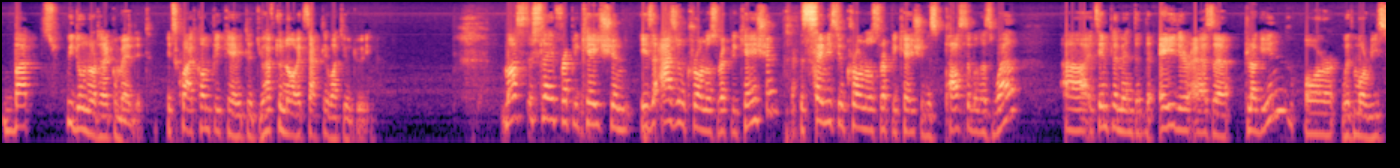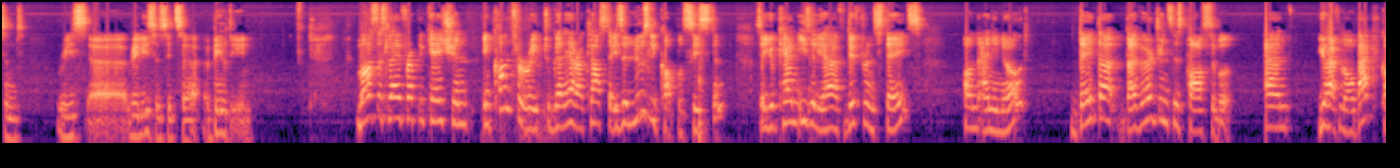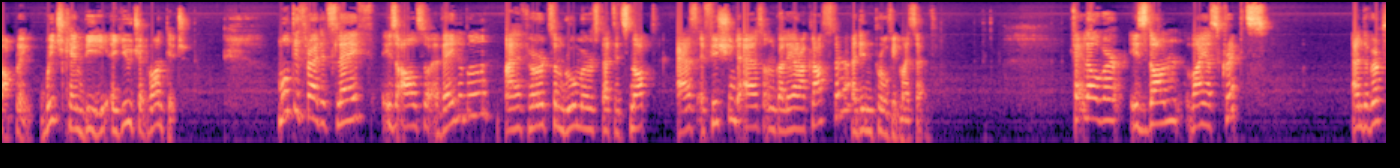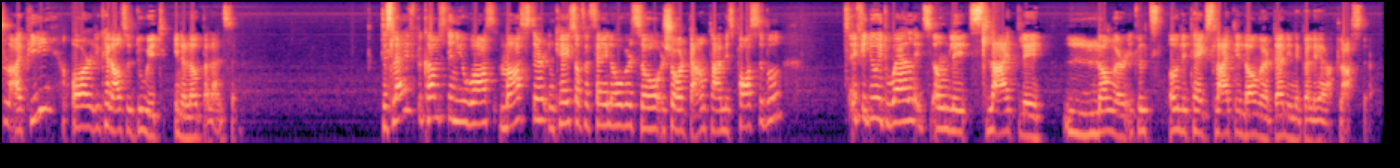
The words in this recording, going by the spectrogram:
but we do not recommend it. It's quite complicated. You have to know exactly what you're doing. Master-slave replication is asynchronous replication. The semi-synchronous replication is possible as well. Uh, it's implemented either as a plugin or with more recent re uh, releases, it's a, built-in. Master-slave replication, in contrary to Galera cluster, is a loosely coupled system. So you can easily have different states on any node. Data divergence is possible. And you have no back coupling, which can be a huge advantage. Multi-threaded slave is also available. I have heard some rumors that it's not as efficient as on Galera cluster. I didn't prove it myself. Failover is done via scripts and the virtual IP, or you can also do it in a load balancer. The slave becomes the new master in case of a failover, so a short downtime is possible. If you do it well, it's only slightly longer. It will only take slightly longer than in a Galera cluster.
